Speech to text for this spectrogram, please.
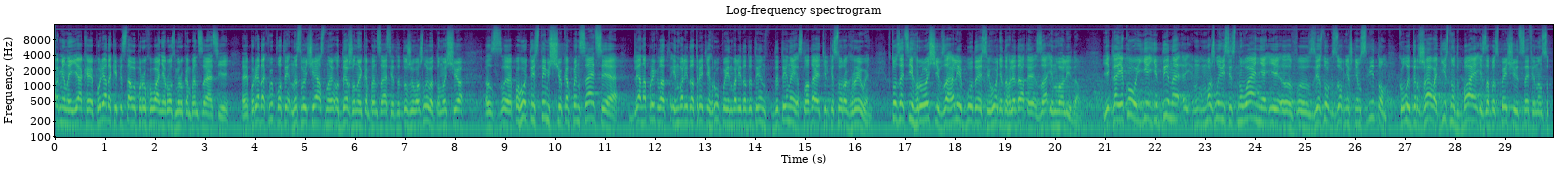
терміни, як е, порядок і підстави порахування розміру компенсації, е, порядок виплати несвоєчасної одержаної компенсації. Це дуже важливо, тому що е, погодьтесь з тим, що компенсація для, наприклад, інваліда третьої групи, інваліда дитини складає тільки 40 гривень. Хто за ці гроші взагалі буде сьогодні доглядати за інвалідом? Для якого є єдина можливість існування і зв'язок з зовнішнім світом, коли держава дійсно дбає і забезпечує це фінансування.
